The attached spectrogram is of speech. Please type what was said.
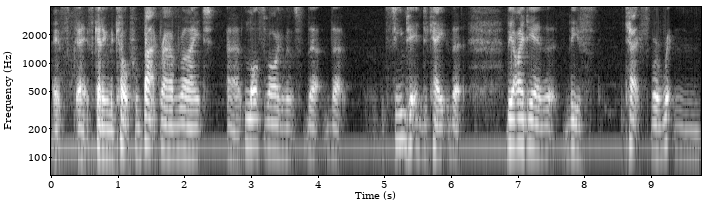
It's it's getting the cultural background right. Uh, lots of arguments that that seem to indicate that the idea that these texts were written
